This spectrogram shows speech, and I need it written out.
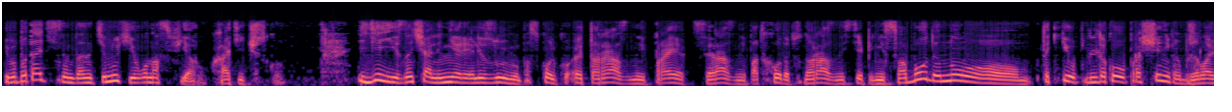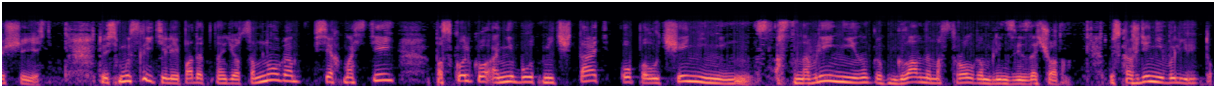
и попытайтесь натянуть его на сферу хаотическую. Идеи изначально нереализуемы, поскольку это разные проекции, разные подходы, абсолютно разной степени свободы, но такие, для такого упрощения как бы желающие есть. То есть мыслителей под это найдется много, всех мастей, поскольку они будут мечтать о получении, остановлении ну, главным астрологом, блин, звездочетом. То есть хождении в элиту.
